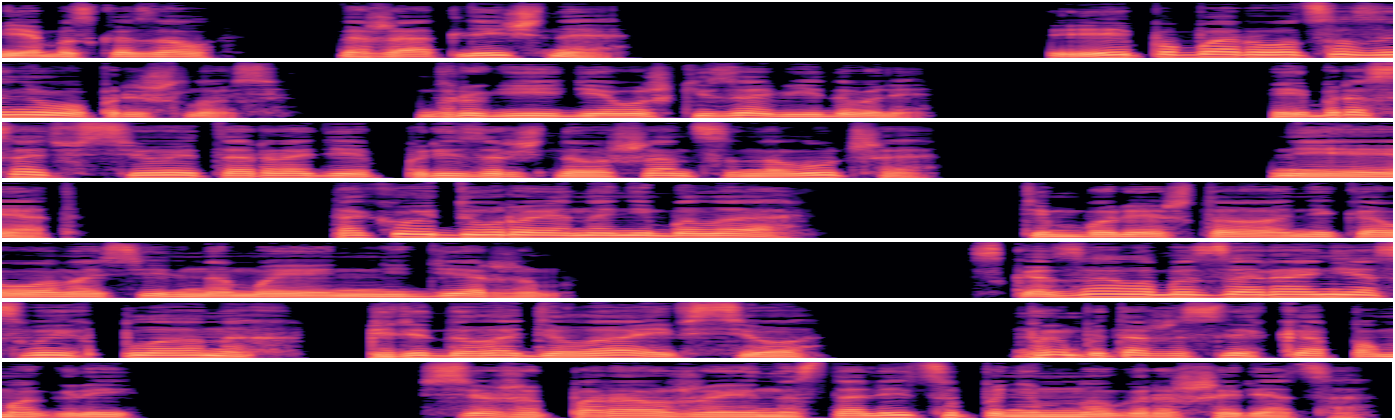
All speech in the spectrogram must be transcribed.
Я бы сказал, даже отличное. Ей побороться за него пришлось. Другие девушки завидовали. И бросать все это ради призрачного шанса на лучшее? Нет, такой дурой она не была. Тем более, что никого насильно мы не держим. Сказала бы заранее о своих планах, передала дела и все. Мы бы даже слегка помогли. Все же пора уже и на столицу понемногу расширяться.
